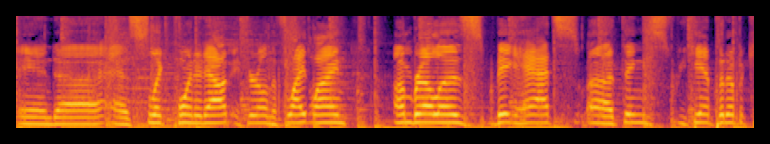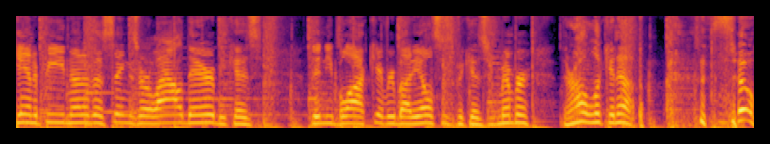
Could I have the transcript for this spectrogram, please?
and uh, as Slick pointed out, if you're on the flight line, umbrellas, big hats, uh, things you can't put up a canopy. None of those things are allowed there because then you block everybody else's. Because remember, they're all looking up, so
